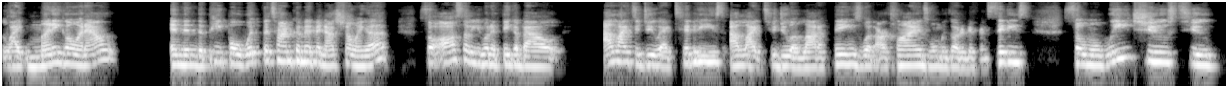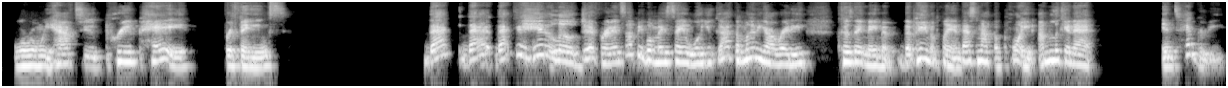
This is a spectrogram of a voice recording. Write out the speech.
like money going out, and then the people with the time commitment not showing up. So also you want to think about I like to do activities. I like to do a lot of things with our clients when we go to different cities. So when we choose to, or when we have to prepay for things, that that that can hit a little different. And some people may say, "Well, you got the money already because they made the payment plan." That's not the point. I'm looking at integrity,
